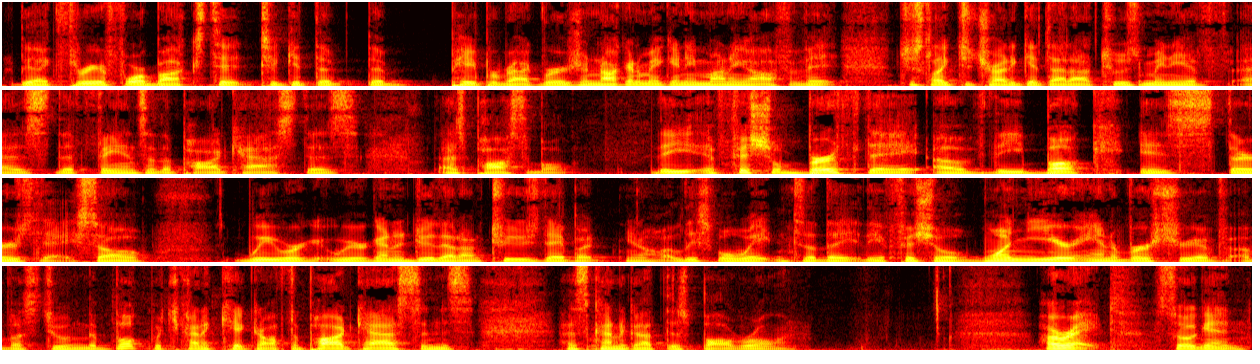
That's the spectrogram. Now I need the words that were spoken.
It'd be like three or four bucks to, to get the, the paperback version. Not going to make any money off of it. Just like to try to get that out to as many of as the fans of the podcast as as possible. The official birthday of the book is Thursday, so we were we were going to do that on Tuesday, but you know at least we'll wait until the, the official one year anniversary of, of us doing the book, which kind of kicked off the podcast and is, has kind of got this ball rolling. All right, so again,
